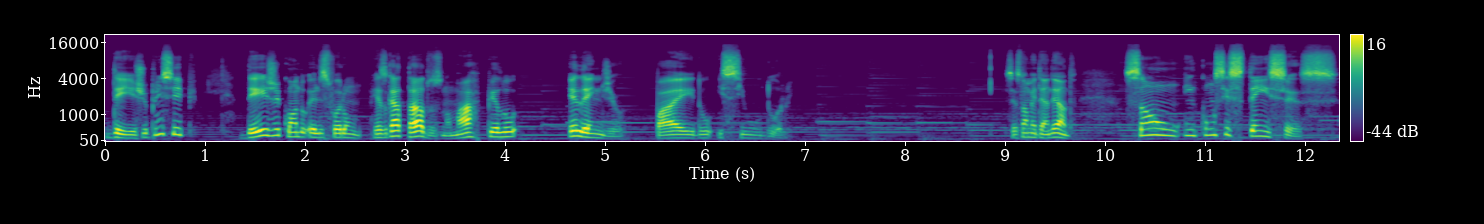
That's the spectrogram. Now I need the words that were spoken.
desde o princípio, desde quando eles foram resgatados no mar pelo Elendil, pai do Isildur. Vocês estão me entendendo? São inconsistências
